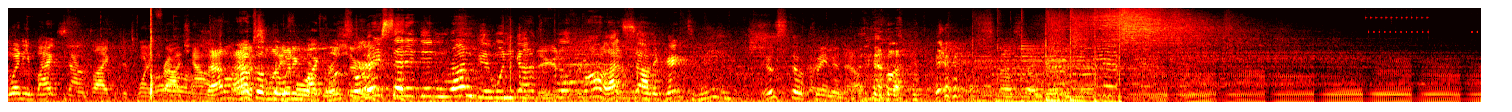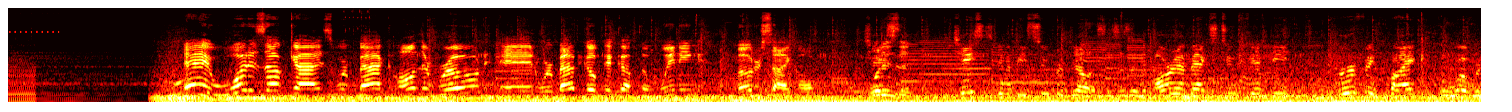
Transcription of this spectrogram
Winning bike sounds like at the 24 hour challenge. That'll That's what the winning bike for looks sure. They said it didn't run good when you got it to full throttle. That sounded great to me. It was still cleaning out. Smells so good. Hey, what is up guys? We're back on the road and we're about to go pick up the winning motorcycle. What is it? Chase is going to be super jealous. This is an RMX 250, perfect bike for what we're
